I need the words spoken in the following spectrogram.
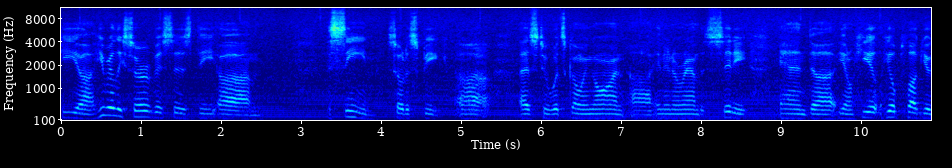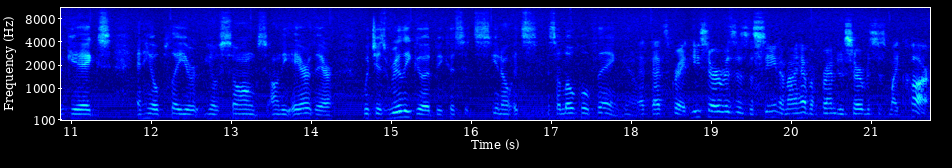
He uh, he really services the um, the scene, so to speak, uh, Uh-huh. as to what's going on uh, in and around the city. And uh, you know he'll he'll plug your gigs and he'll play your you know songs on the air there, which is really good because it's you know it's it's a local thing. You know. that, that's great. He services the scene, and I have a friend who services my car.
